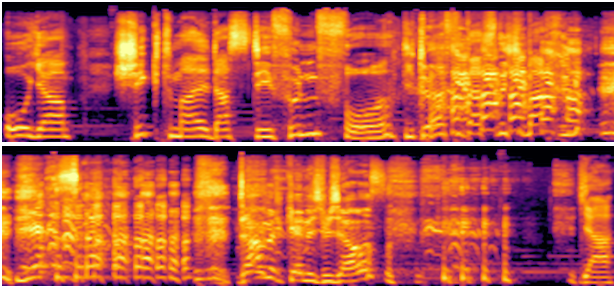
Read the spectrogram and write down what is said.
oh ja, schickt mal das D5 vor. Die dürfen das nicht machen. Yes! Damit kenne ich mich aus. Ja,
